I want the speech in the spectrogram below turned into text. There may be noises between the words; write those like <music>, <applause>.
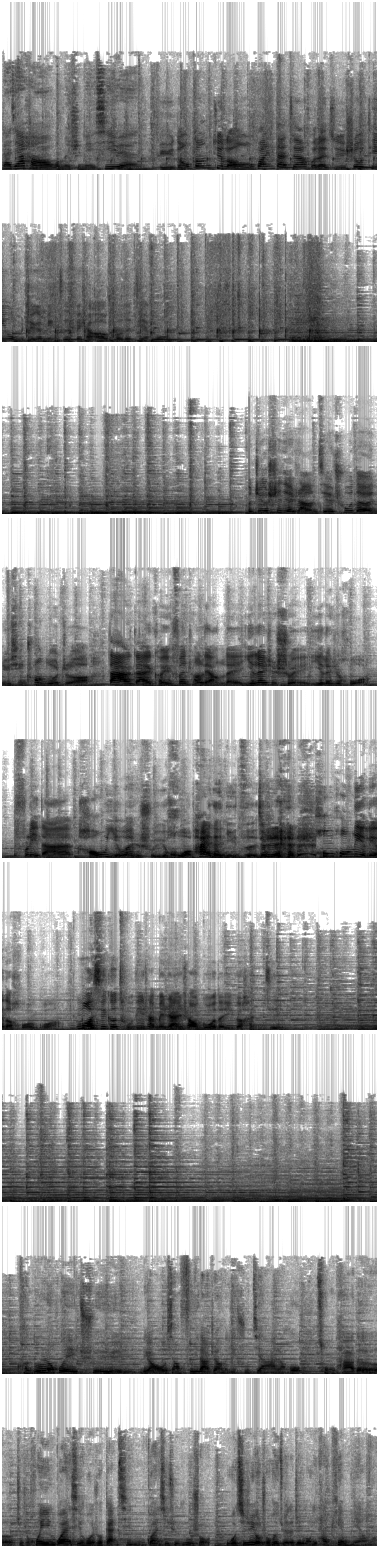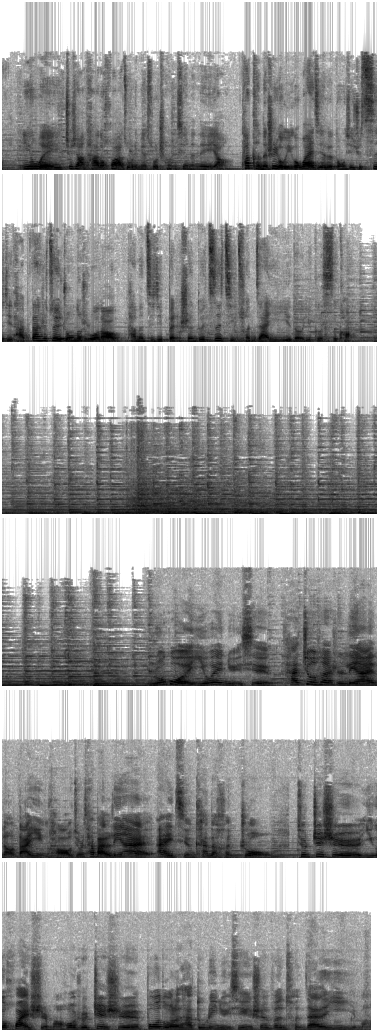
大家好，我们是美西园与东方巨龙，欢迎大家回来继续收听我们这个名字非常拗口的节目。这个世界上杰出的女性创作者大概可以分成两类，一类是水，一类是火。弗里达毫无疑问是属于火派的女子，就是轰轰烈烈的火过，墨西哥土地上面燃烧过的一个痕迹。很多人会去聊像弗里达这样的艺术家，然后从他的就是婚姻关系或者说感情关系去入手。我其实有时候会觉得这个东西太片面了，因为就像他的画作里面所呈现的那样，他可能是有一个外界的东西去刺激他，但是最终都是落到他们自己本身对自己存在意义的一个思考。如果一位女性，她就算是恋爱脑（打引号），就是她把恋爱、爱情看得很重，就这是一个坏事吗？或者说这是剥夺了她独立女性身份存在的意义吗？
